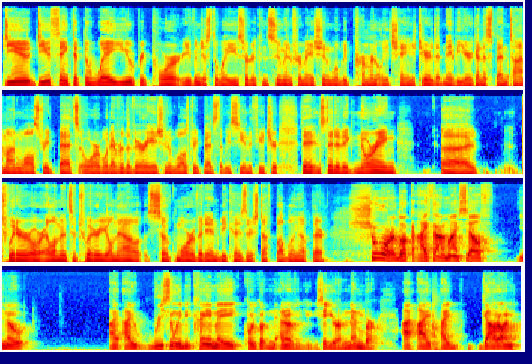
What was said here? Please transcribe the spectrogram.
Do you do you think that the way you report or even just the way you sort of consume information will be permanently changed here that maybe you're going to spend time on wall street bets or whatever the variation of wall street bets that we see in the future that instead of ignoring uh, twitter or elements of twitter you'll now soak more of it in because there's stuff bubbling up there? Sure. Look i found myself you know I, I recently became a quote unquote, I don't know if you say you're a member. I, I, I got on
